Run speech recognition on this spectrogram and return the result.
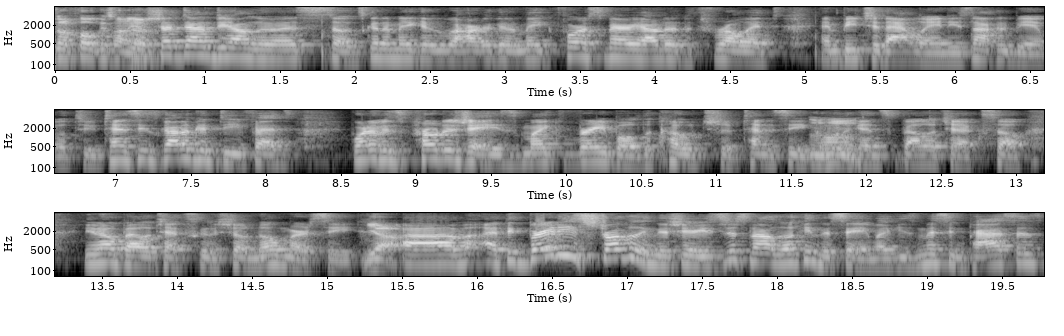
going to focus on They'll him. shut down Dion Lewis, so it's going to make it a little harder. Going to make force Mariota to throw it and beat you that way, and he's not going to be able to. Tennessee's got a good defense. One of his proteges, Mike Vrabel, the coach of Tennessee, going Mm-hmm. against Belichick. So you know Belichick's going to show no mercy. Yeah. Um, I think Brady's struggling this year. He's just not looking the same. Like he's missing passes.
